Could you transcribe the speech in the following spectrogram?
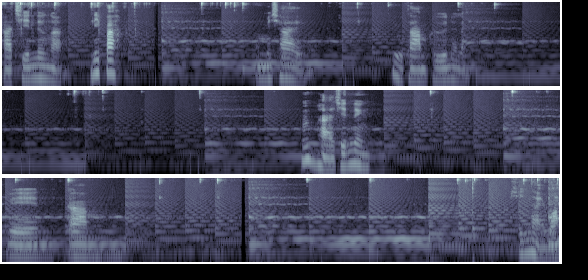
ขาดชิ้นหนึ่งอะ นี่ปะมันไม่ใช่ อยู่ตามพื้นนี่แหละหายชิ้นหนึ่งเวรกรรมชิ้นไหนวะ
